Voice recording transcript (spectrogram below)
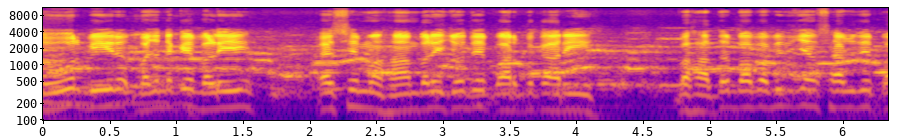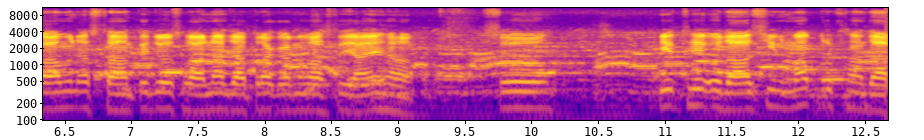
ਸੂਰਬੀਰ ਵਜਨ ਕੇ ਬਲੀ ਐਸੇ ਮਹਾਨ ਬਲੀ ਯੋਧੇ ਪਰਪਕਾਰੀ ਬਹਾਦਰ ਬਾਬਾ ਵਿਧੀਆ ਸਾਹਿਬ ਜੀ ਦੇ ਪਾਵਨ ਅਸਥਾਨ ਤੇ ਜੋ ਸਲਾਨਾ ਯਾਤਰਾ ਕਰਨ ਵਾਸਤੇ ਆਏ ਹਾਂ। ਸੋ ਇੱਥੇ ਉਦਾਸੀਨ ਮਹਾਂਪੁਰਖਾਂ ਦਾ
